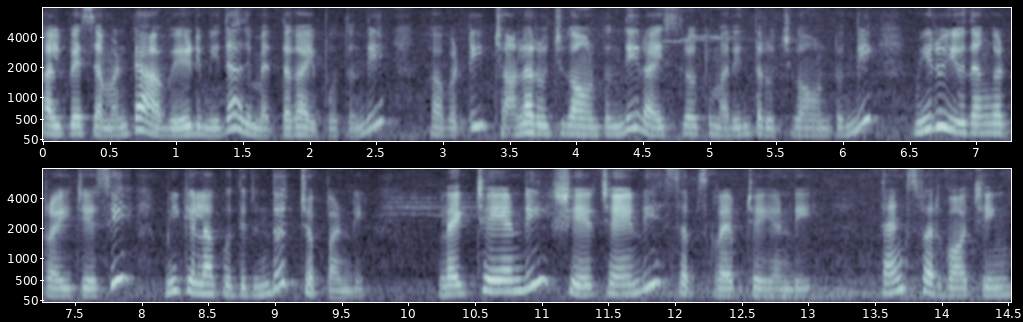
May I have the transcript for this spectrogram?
కలిపేసామంటే ఆ వేడి మీద అది మెత్తగా అయిపోతుంది. కాబట్టి చాలా రుచిగా ఉంటుంది. రైస్లోకి మరింత రుచిగా ఉంటుంది. మీరు ఈ విధంగా ట్రై చేసి మీకు ఎలా కుదిరిందో చెప్పండి. లైక్ చేయండి షేర్ చేయండి సబ్స్క్రైబ్ చేయండి. Thanks for watching.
